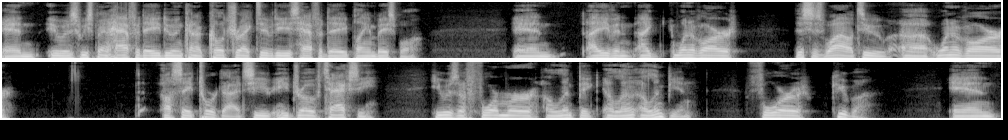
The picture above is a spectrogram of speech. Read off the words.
and it was, we spent half a day doing kind of cultural activities, half a day playing baseball. And I even, I, one of our, this is wild too. Uh, one of our, I'll say tour guides, he, he drove taxi. He was a former Olympic, Olympian for Cuba. And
